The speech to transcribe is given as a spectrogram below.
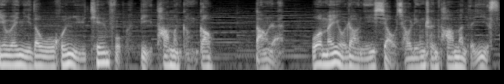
因为你的武魂与天赋比他们更高。当然，我没有让你小瞧凌晨他们的意思，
